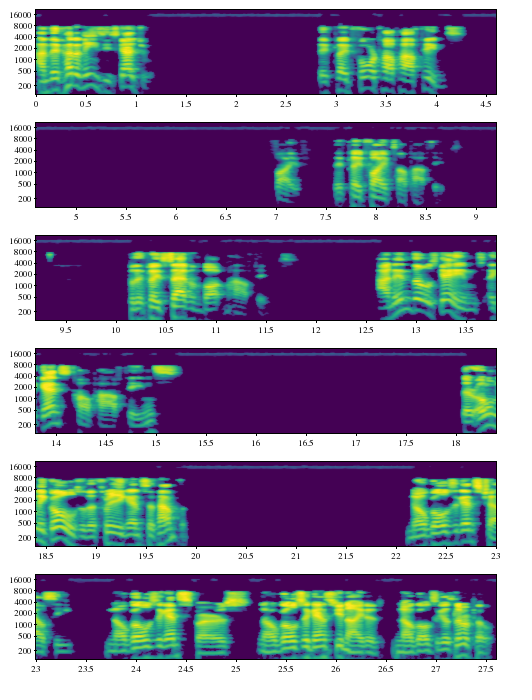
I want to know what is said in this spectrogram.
And they've had an easy schedule. They've played four top half teams. Five. They've played five top half teams. But they've played seven bottom half teams. And in those games against top half teams, their only goals are the three against Southampton. No goals against Chelsea, no goals against Spurs, no goals against United, no goals against Liverpool.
